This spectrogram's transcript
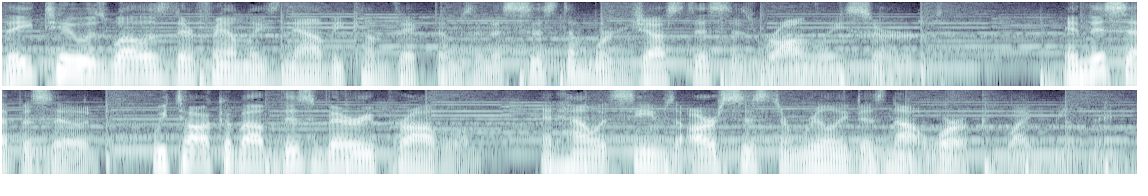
They too, as well as their families, now become victims in a system where justice is wrongly served. In this episode, we talk about this very problem and how it seems our system really does not work like we think.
